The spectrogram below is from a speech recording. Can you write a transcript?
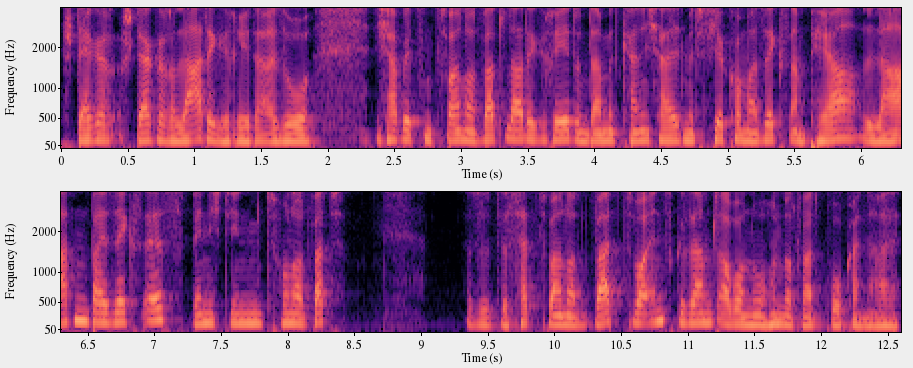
stärkere, stärkere Ladegeräte. Also ich habe jetzt ein 200 Watt Ladegerät und damit kann ich halt mit 4,6 Ampere laden bei 6S, wenn ich den mit 100 Watt also das hat 200 Watt zwar insgesamt, aber nur 100 Watt pro Kanal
